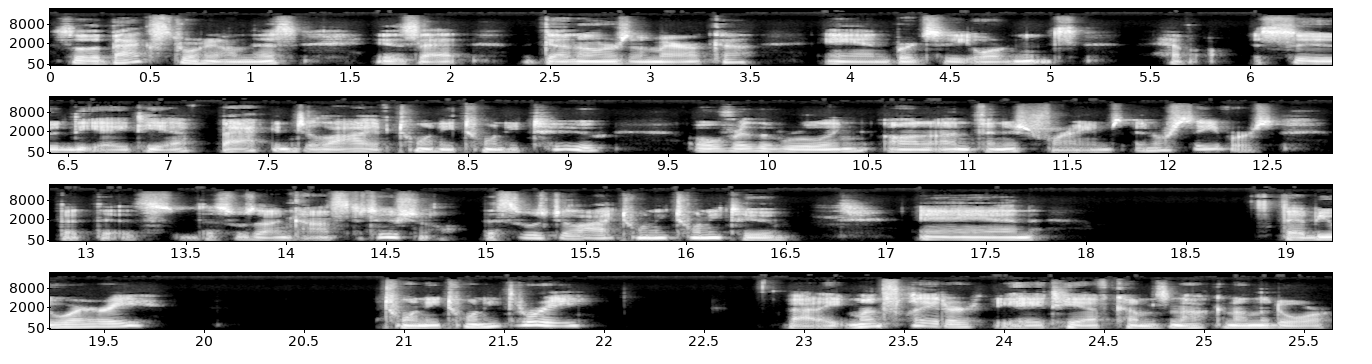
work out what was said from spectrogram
So the backstory on this is that Gun Owners of America and Bridge City Ordnance have sued the ATF back in July of 2022 over the ruling on unfinished frames and receivers that this this was unconstitutional. This was July 2022 and February 2023 about eight months later, the ATF comes knocking on the door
